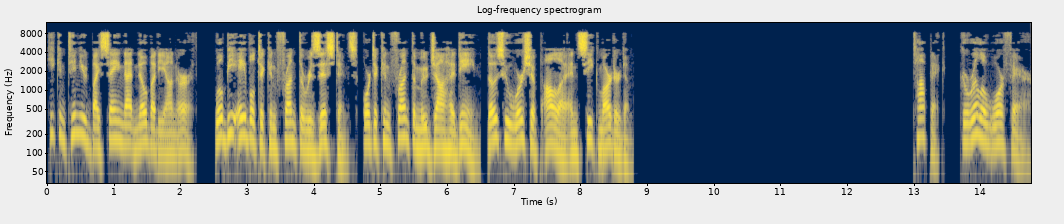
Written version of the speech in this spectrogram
He continued by saying that nobody on earth will be able to confront the resistance, or to confront the mujahideen, those who worship Allah and seek martyrdom. Guerrilla warfare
